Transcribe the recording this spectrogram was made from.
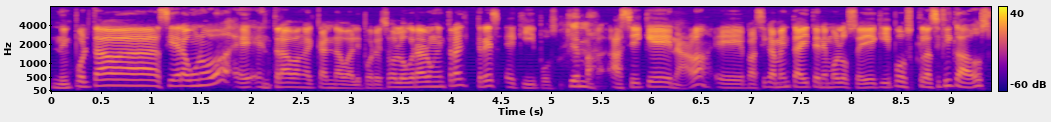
No importaba si era uno o dos, eh, entraban al carnaval y por eso lograron entrar tres equipos. ¿Quién más? Así que nada, eh, básicamente ahí tenemos los seis equipos clasificados.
